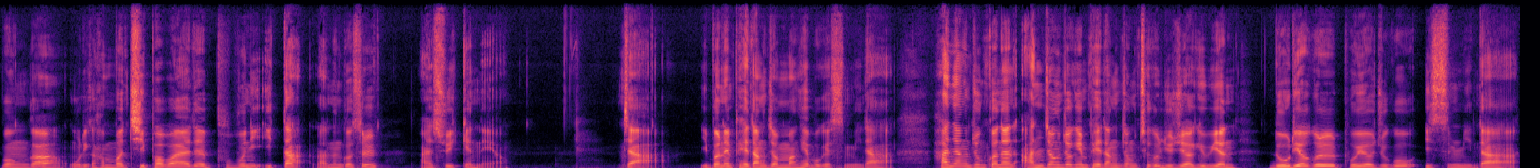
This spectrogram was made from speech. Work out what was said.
뭔가 우리가 한번 짚어봐야 될 부분이 있다라는 것을 알 수 있겠네요. 자, 이번엔 배당 전망 해보겠습니다. 한양증권은 안정적인 배당 정책을 유지하기 위한 노력을 보여주고 있습니다.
